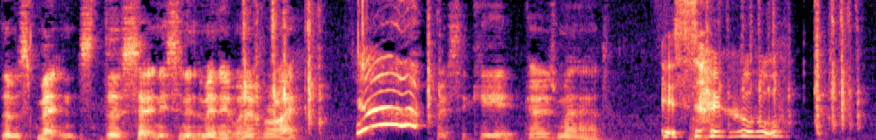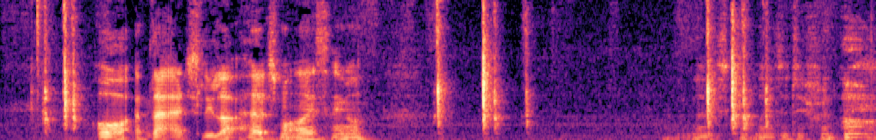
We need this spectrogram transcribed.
The, the setting it's in at the minute, whenever I press the key, it goes mad. It's so cool. Oh, that actually like hurts my eyes. Hang on. Loads, got loads of different.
